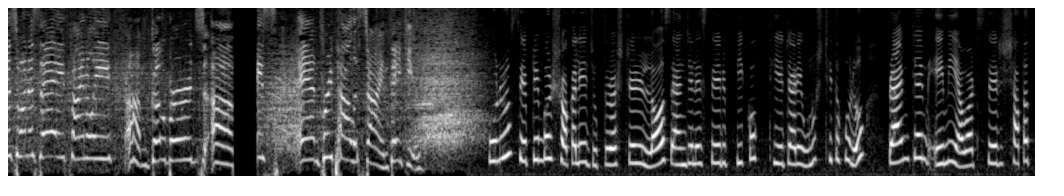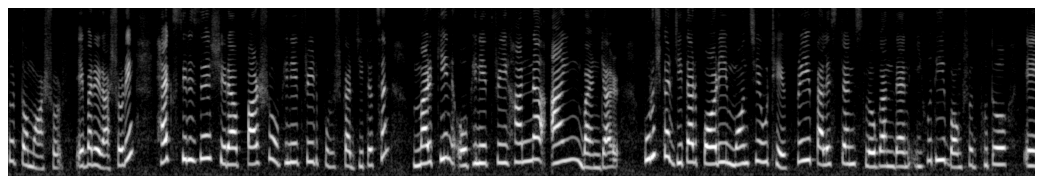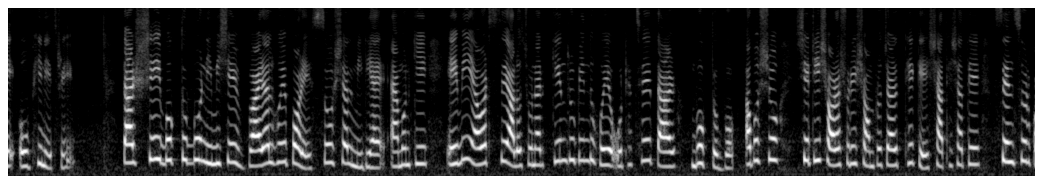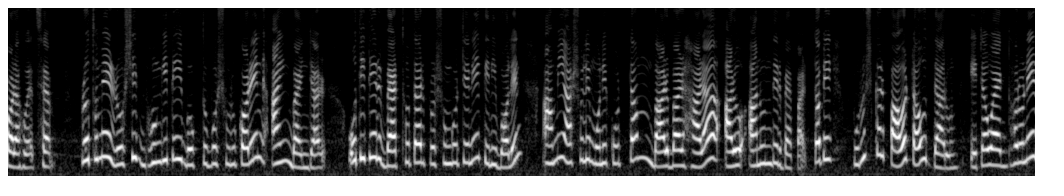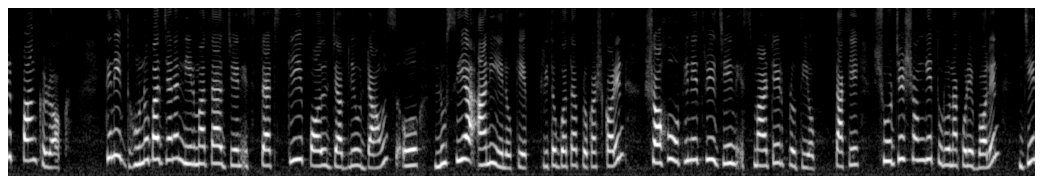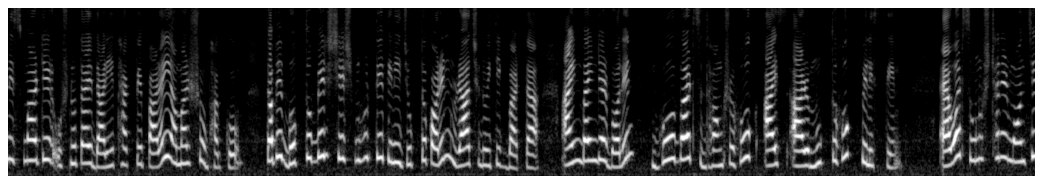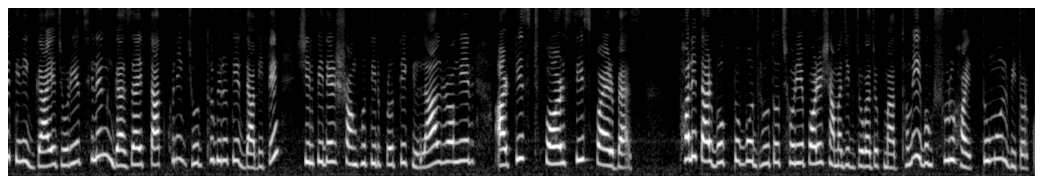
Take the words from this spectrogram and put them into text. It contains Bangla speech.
just want to say, finally, um, go birds um, and free Palestine. Thank you. পনেরো সেপ্টেম্বর সকালে যুক্তরাষ্ট্রের লস অ্যাঞ্জেলেসের পিকক থিয়েটারে অনুষ্ঠিত হল প্রাইম টাইম এমি অ্যাওয়ার্ডসের সাতাত্তরতম আসর। এবারের আসরে হ্যাক সিরিজে সেরা পার্শ্ব অভিনেত্রীর পুরস্কার জিতেছেন মার্কিন অভিনেত্রী হান্না আইন বান্ডার পুরস্কার জিতার পরই মঞ্চে উঠে ফ্রি প্যালেস্টাইন স্লোগান দেন ইহুদি বংশোদ্ভূত এ অভিনেত্রী। তার সেই বক্তব্য নিমিষে ভাইরাল হয়ে পড়ে সোশ্যাল মিডিয়ায়। এমনকি এমি অ্যাওয়ার্ডসে আলোচনার কেন্দ্রবিন্দু হয়ে উঠেছে তার বক্তব্য। অবশ্য সেটি সরাসরি সম্প্রচার থেকে সাথে সাথে সেন্সর করা হয়েছে। প্রথমে রসিক ভঙ্গিতেই বক্তব্য শুরু করেন আইন বাইন্ডার। অতীতের ব্যর্থতার প্রসঙ্গ টেনে তিনি বলেন, আমি আসলে মনে করতাম বারবার হারা আরও আনন্দের ব্যাপার, তবে পুরস্কার পাওয়াটাও দারুণ। এটাও এক ধরনের পাঙ্ক রক। তিনি ধন্যবাদ জানান নির্মাতা Jen Statsky, Paul W Downs ও লুসিয়া আনিয়েলোকে। কৃতজ্ঞতা প্রকাশ করেন সহ অভিনেত্রী জিন স্মার্টের প্রতিও। তাকে সূর্যের সঙ্গে তুলনা করে বলেন, জিন স্মার্টের উষ্ণতায় দাঁড়িয়ে থাকতে পারাই আমার সৌভাগ্য। তবে বক্তব্যের শেষ মুহূর্তে তিনি যুক্ত করেন রাজনৈতিক বার্তা। আইন বাইন্ডার বলেন, গো বার্ডস ধ্বংস হোক, আইস আর মুক্ত হোক ফিলিস্তিন। অ্যাওয়ার্ডস অনুষ্ঠানের মঞ্চে তিনি গায়ে জড়িয়েছিলেন গাজায় তাৎক্ষণিক যুদ্ধবিরতির দাবিতে শিল্পীদের সংহতির প্রতীক লাল রঙের আর্টিস্ট ফর সিস ফায়ার ব্যাস। ফলে তার বক্তব্য দ্রুত ছড়িয়ে পড়ে সামাজিক যোগাযোগ মাধ্যমে এবং শুরু হয় তুমুল বিতর্ক।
